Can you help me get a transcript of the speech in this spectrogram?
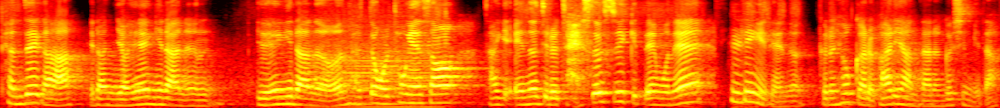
편제가 이런 여행이라는 여행이라는 활동을 통해서 자기 에너지를 잘 쓸 수 있기 때문에 힐링이 되는 그런 효과를 발휘한다는 것입니다.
